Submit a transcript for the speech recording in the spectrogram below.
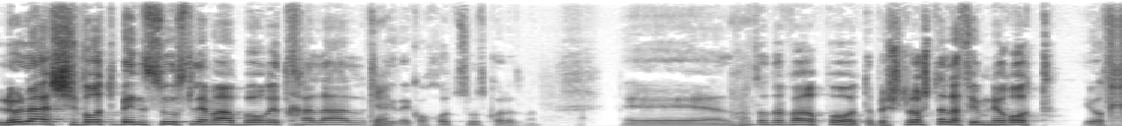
לא להשוות בין סוס למעבורת חלל כן. כי זה כוחות סוס כל הזמן. אה, אז אותו דבר פה אתה בשלושת אלפים נרות. יופי.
